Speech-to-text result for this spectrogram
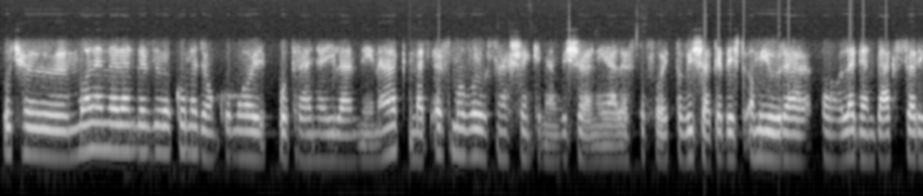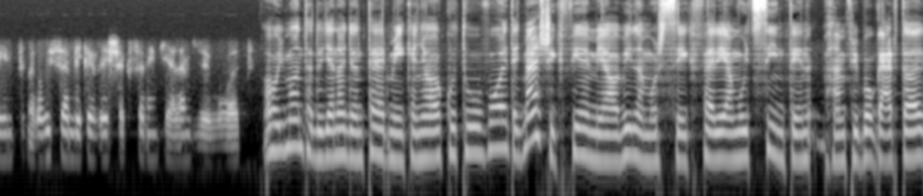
hogyha ő ma lenne rendező, akkor nagyon komoly botrányai lennének, mert ezt ma valószínűleg senki nem viselni el ezt a fajta viselkedést, ami őre a legendák szerint, meg a visszaemlékezések szerint jellemző volt. Ahogy mondtad, ugye nagyon termékeny alkotó volt. Egy másik filmje a Villamos szék felé, amúgy szintén Humphrey Bogártal,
